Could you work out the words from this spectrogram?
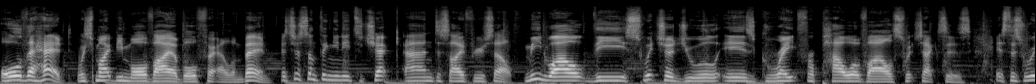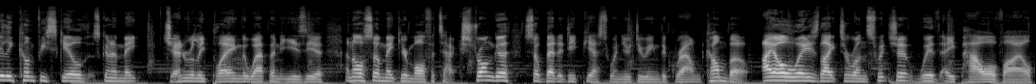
or the head which might be more viable for Elembane. It's just something you need to check and decide for yourself. Meanwhile the Switcher Jewel is great for power vial switch axes. It's this really comfy skill that's going to make generally playing the weapon easier and also make your morph attack stronger so better DPS when you're doing the ground combo. I always like to run Switcher with a power vial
